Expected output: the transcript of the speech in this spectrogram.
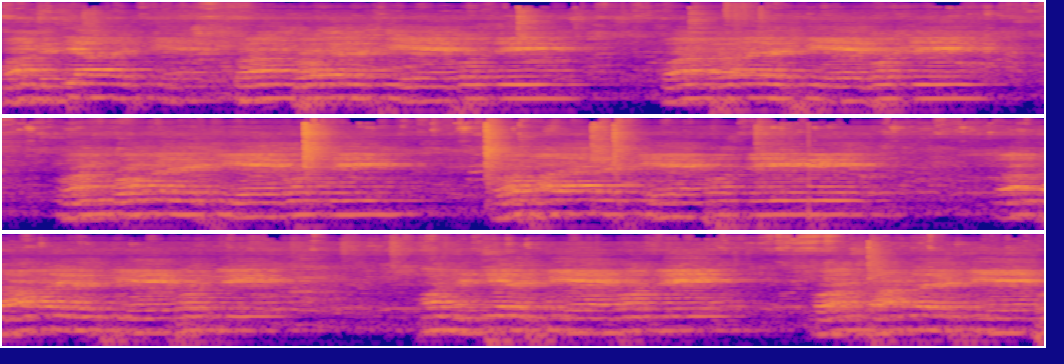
ओम विद्या लक्ष्मी है। ओम भोग लक्ष्मी है बोलते विजयलक्ष्मी मूर्ति ओम शांतलक्ष्मी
